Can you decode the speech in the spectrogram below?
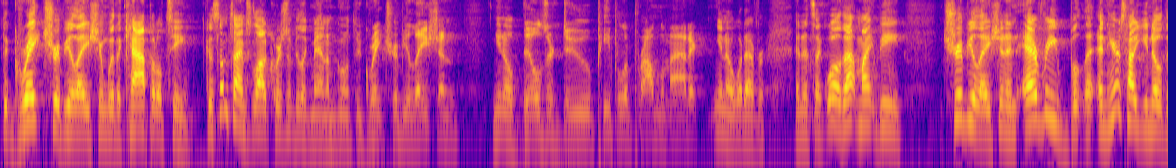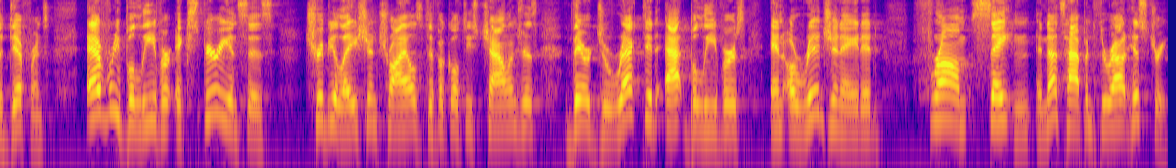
the great tribulation with a capital T. Because sometimes a lot of Christians will be like, man, I'm going through great tribulation. You know, bills are due, people are problematic, you know, whatever. And it's like, well, that might be tribulation. And every, and here's how you know the difference every believer experiences tribulation, trials, difficulties, challenges. They're directed at believers and originated from Satan, and that's happened throughout history.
